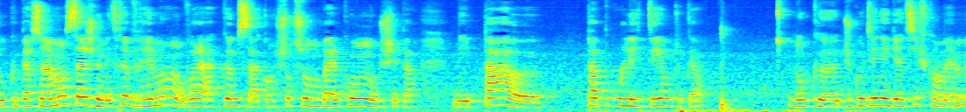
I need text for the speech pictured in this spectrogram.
Donc personnellement ça je le mettrais vraiment voilà comme ça quand je sors sur mon balcon ou je sais pas mais pas pas pour l'été en tout cas. Donc euh, du côté négatif quand même.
